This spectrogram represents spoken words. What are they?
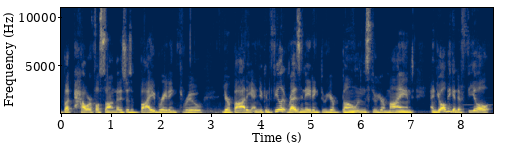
but powerful song that is just vibrating through your body. And you can feel it resonating through your bones through your mind. And you all begin to feel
